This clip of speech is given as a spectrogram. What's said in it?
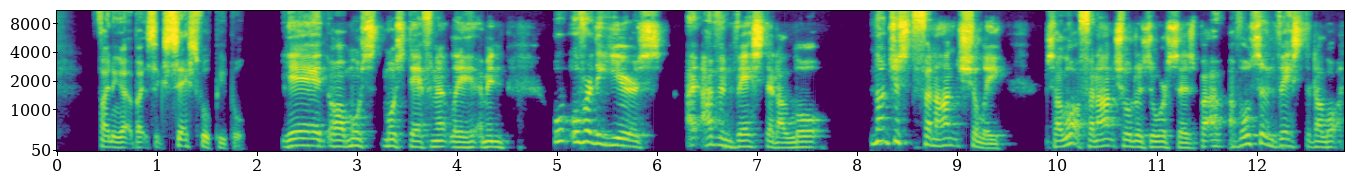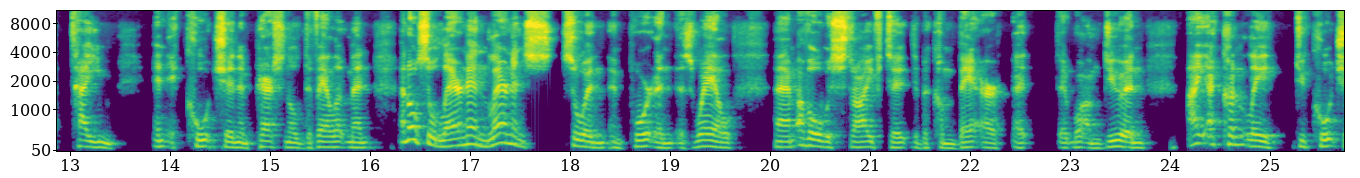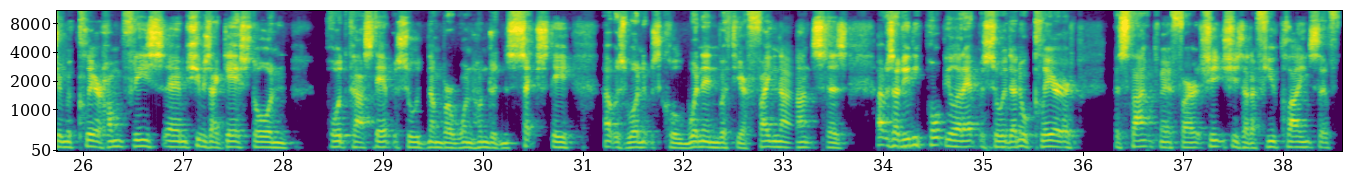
finding out about successful people? Yeah, oh, most most definitely. I mean, o- over the years, I, have invested a lot, not just financially, so a lot of financial resources, but I've, I've also invested a lot of time into coaching and personal development, and also learning. Learning's so in, important as well. Um, I've always strived to to become better at at what I'm doing. I, I currently do coaching with Claire Humphreys. Um, she was a guest on podcast episode number 160. That was one that was called Winning with Your Finances. That was a really popular episode. I know Claire has thanked me for she, she's had a few clients that have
